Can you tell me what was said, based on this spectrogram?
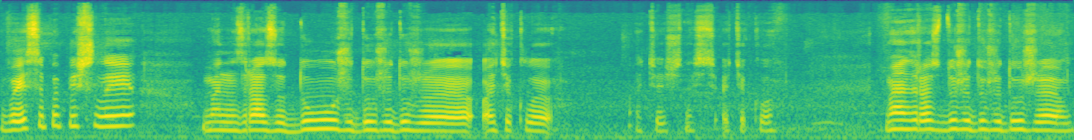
висипи пішли, у мене зразу дуже-дуже дуже отекло. Отечність отекло. У мене зразу дуже-дуже дуже.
